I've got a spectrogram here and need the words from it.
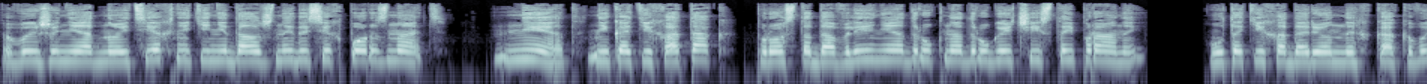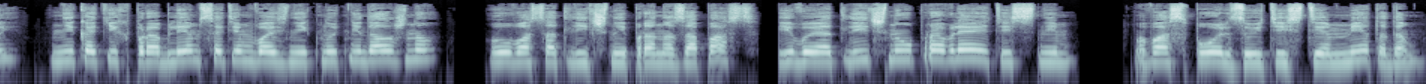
Вы же ни одной техники не должны до сих пор знать. Нет, никаких атак, просто давление друг на друга чистой праной. У таких одаренных, как вы, никаких проблем с этим возникнуть не должно. У вас отличный пранозапас, и вы отлично управляетесь с ним. Воспользуйтесь тем методом,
